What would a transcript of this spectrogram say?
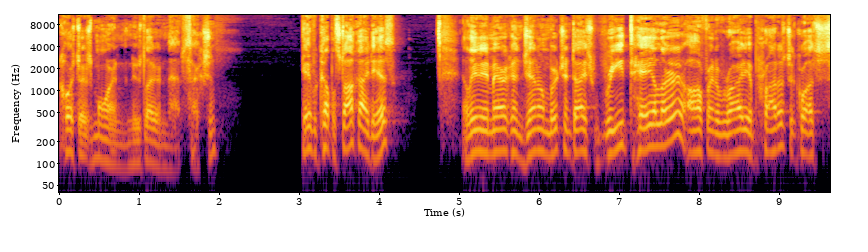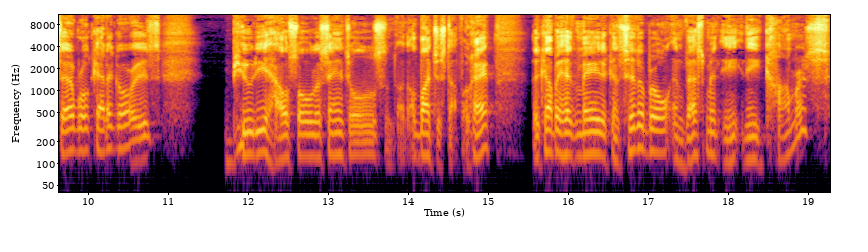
Of course, there's more in the newsletter in that section. Gave a couple stock ideas. A leading American general merchandise retailer offering a variety of products across several categories beauty, household essentials, a bunch of stuff, okay? The company has made a considerable investment in e commerce.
